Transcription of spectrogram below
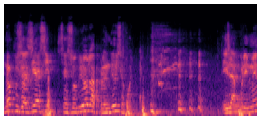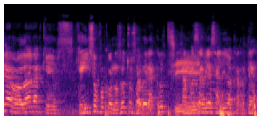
No, pues así, así. Se subió, la prendió y se fue. Y la primera rodada que, que hizo fue con nosotros a Veracruz. Sí. Jamás había salido a carretera.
